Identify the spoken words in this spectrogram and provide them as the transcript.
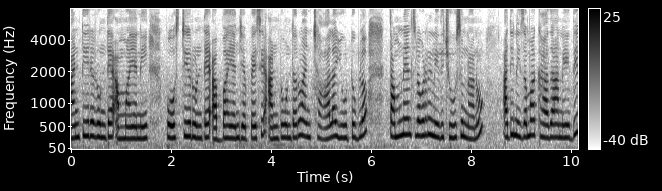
యాంటీరియర్ ఉంటే అమ్మాయి అని పోస్టీర్ ఉంటే అబ్బాయి అని చెప్పేసి అంటూ ఉంటారు. అండ్ చాలా యూట్యూబ్లో తమ్నేల్స్లో కూడా నేను ఇది చూసున్నాను అది నిజమా కాదా అనేది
